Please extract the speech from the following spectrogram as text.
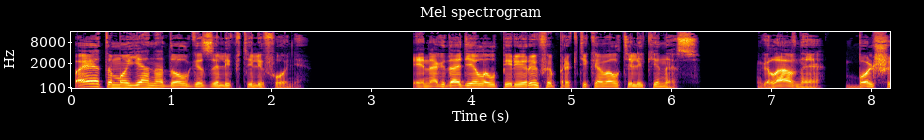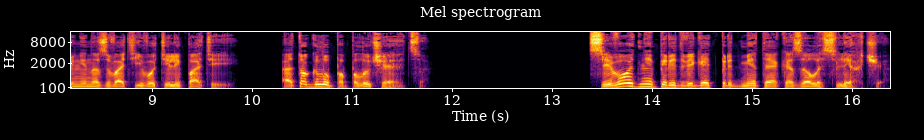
Поэтому я надолго залип в телефоне. Иногда делал перерыв и практиковал телекинез. Главное, больше не называть его телепатией, а то глупо получается. Сегодня передвигать предметы оказалось легче.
